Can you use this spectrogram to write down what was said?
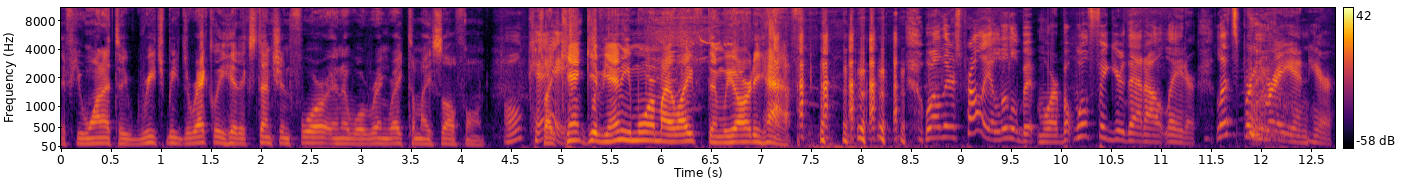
if you wanted to reach me directly, hit extension four, and it will ring right to my cell phone. Okay. So I can't give you any more of my life than we already have. well, there's probably a little bit more, but we'll figure that out later. Let's bring Ray in here.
